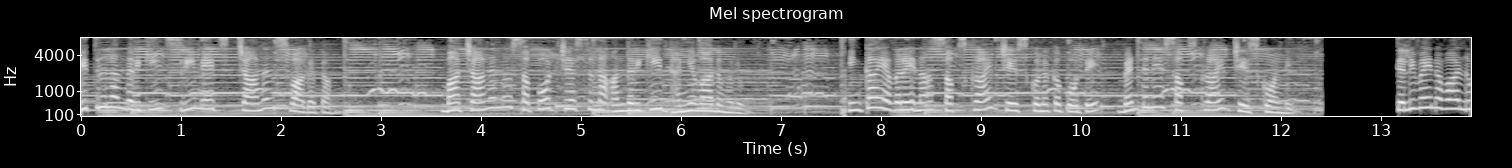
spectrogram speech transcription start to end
మిత్రులందరికీ శ్రీమేట్స్ ఛానల్ స్వాగతం. మా ఛానల్ను సపోర్ట్ చేస్తున్న అందరికీ ధన్యవాదములు. ఇంకా ఎవరైనా సబ్స్క్రైబ్ చేసుకొనకపోతే వెంటనే సబ్స్క్రైబ్ చేసుకోండి. తెలివైన వాళ్ళు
